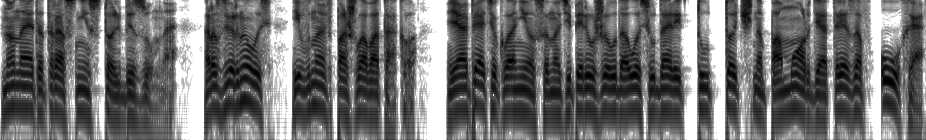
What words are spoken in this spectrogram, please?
но на этот раз не столь безумно. Развернулась и вновь пошла в атаку. Я опять уклонился, но теперь уже удалось ударить тут точно по морде, отрезав ухо,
